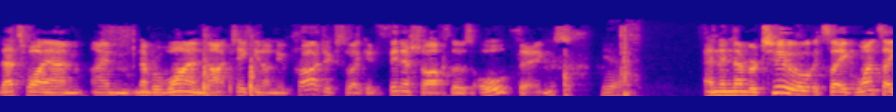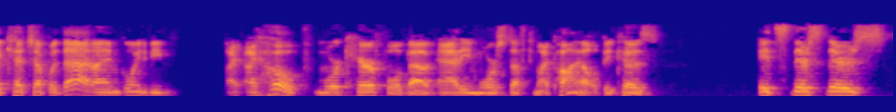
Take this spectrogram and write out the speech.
that's why I'm I'm number one not taking on new projects so I could finish off those old things. Yes. And then number two, it's like once I catch up with that, I am going to be, I, I hope, more careful about adding more stuff to my pile because it's there's there's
